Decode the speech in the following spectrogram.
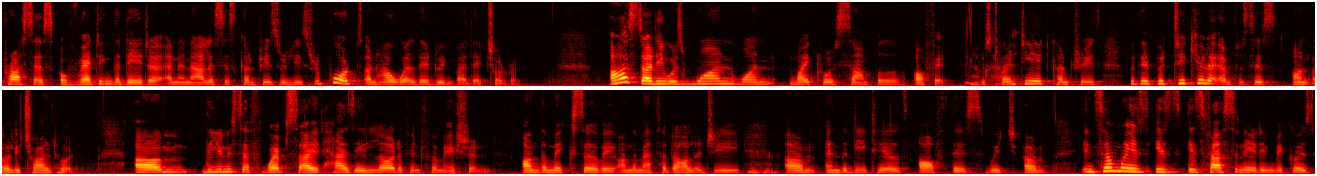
process of vetting the data and analysis, countries release reports on how well they're doing by their children. Our study was one one micro sample of it. Okay. It was 28 countries with a particular emphasis on early childhood. Um, the UNICEF website has a lot of information on the MICS survey, on the methodology, mm-hmm. um, and the details of this, which um, in some ways is, is fascinating because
